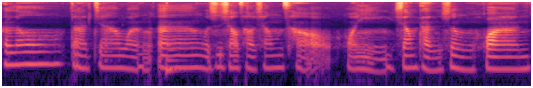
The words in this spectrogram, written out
Hello，大家晚安，我是小草香草，欢迎相谈甚欢。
